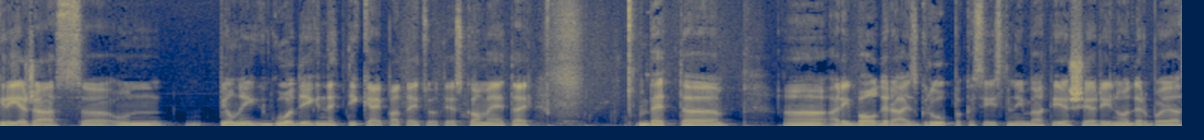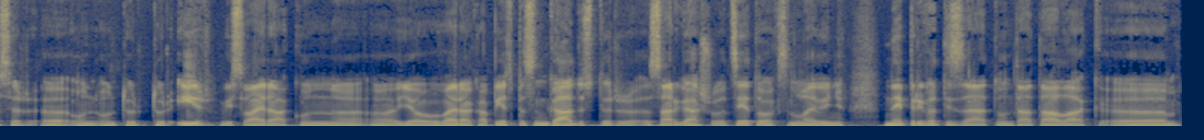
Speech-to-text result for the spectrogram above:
griežās uh, un pilnīgi godīgi ne tikai pateicoties komētai, bet uh, arī Bolderājas grupa, kas īstenībā tieši arī nodarbojās ar, uh, un, un tur, tur ir visvairāk, un uh, jau vairāk kā 15 gadus tur sargā šo cietoksni, lai viņu neprivatizētu un tā tālāk. Uh,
